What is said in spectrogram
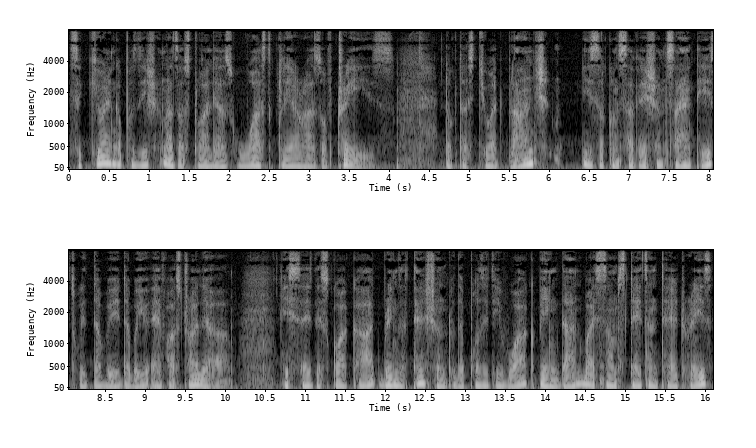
securing a position as Australia's worst clearers of trees. Dr. Stuart Blanch is a conservation scientist with WWF Australia. He says the scorecard brings attention to the positive work being done by some states and territories,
